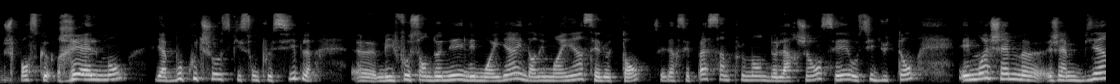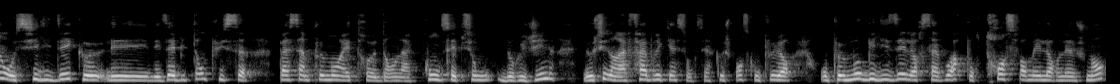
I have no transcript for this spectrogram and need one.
je pense que réellement il y a beaucoup de choses qui sont possibles, euh, mais il faut s'en donner les moyens. Et dans les moyens, c'est le temps. C'est-à-dire, c'est pas simplement de l'argent, c'est aussi du temps. Et moi, j'aime j'aime bien aussi l'idée que les, habitants puissent pas simplement être dans la conception d'origine, mais aussi dans la fabrication. C'est-à-dire que je pense qu'on peut on peut mobiliser leur savoir pour transformer leur logement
